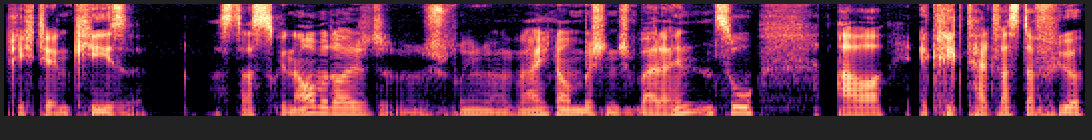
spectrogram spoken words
kriegt er einen Käse. Was das genau bedeutet, springen wir gleich noch ein bisschen weiter hinten zu. Aber er kriegt halt was dafür,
